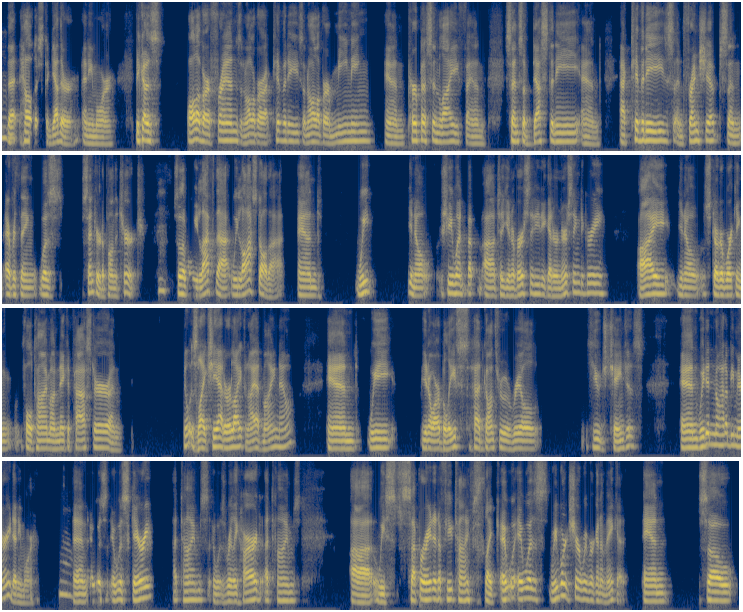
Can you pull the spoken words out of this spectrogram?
mm-hmm. that held us together anymore because all of our friends and all of our activities and all of our meaning and purpose in life and sense of destiny and activities and friendships and everything was centered upon the church. Mm-hmm. So that when we left that, we lost all that. And we, you know, she went uh, to university to get her nursing degree. I, you know, started working full time on Naked Pastor, and it was like she had her life and I had mine now. And we, you know, our beliefs had gone through a real huge changes, and we didn't know how to be married anymore. No. And it was it was scary at times. It was really hard at times. Uh, we separated a few times. Like it, it was, we weren't sure we were going to make it. And so,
